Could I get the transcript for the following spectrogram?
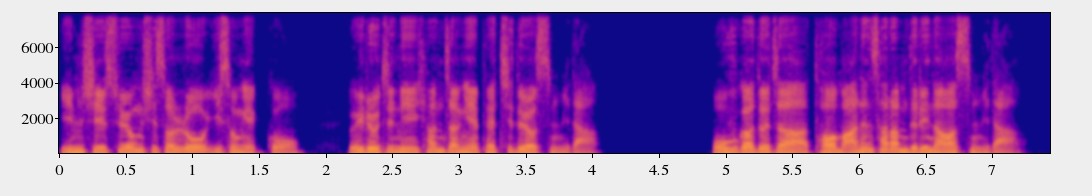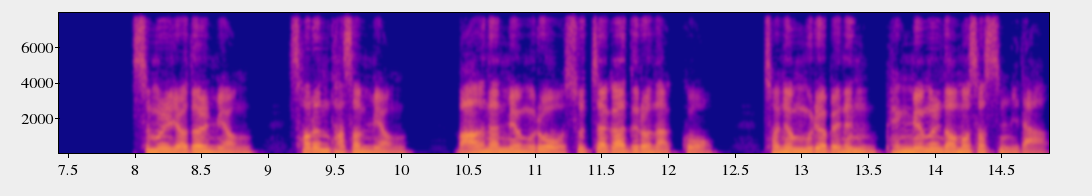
임시 수용시설로 이송했고 의료진이 현장에 배치되었습니다. 오후가 되자 더 많은 사람들이 나왔습니다. 28명, 35명, 41명으로 숫자가 늘어났고 저녁 무렵에는 100명을 넘어섰습니다.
